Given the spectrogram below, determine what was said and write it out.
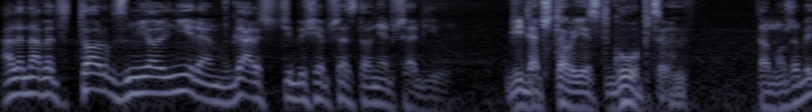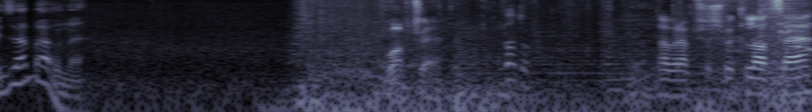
Ale nawet Thor z Mjolnirem w garści by się przez to nie przebił. Widać, Thor jest głupcem. To może być zabawne. Chłopcze, Gotów. Dobra, przyszły kloce.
